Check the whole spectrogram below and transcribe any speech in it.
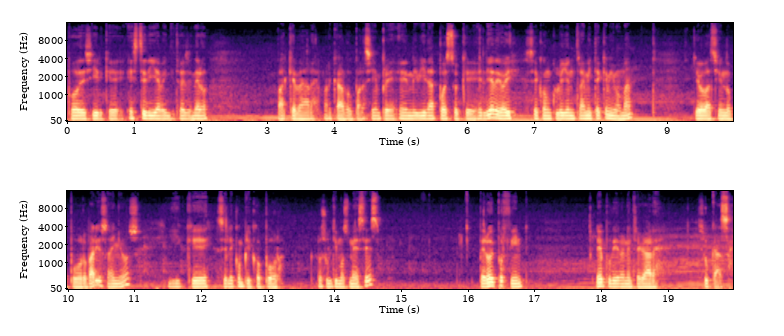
Puedo decir que este día 23 de enero va a quedar marcado para siempre en mi vida, puesto que el día de hoy se concluye un trámite que mi mamá llevaba haciendo por varios años y que se le complicó por los últimos meses, pero hoy por fin le pudieron entregar su casa,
